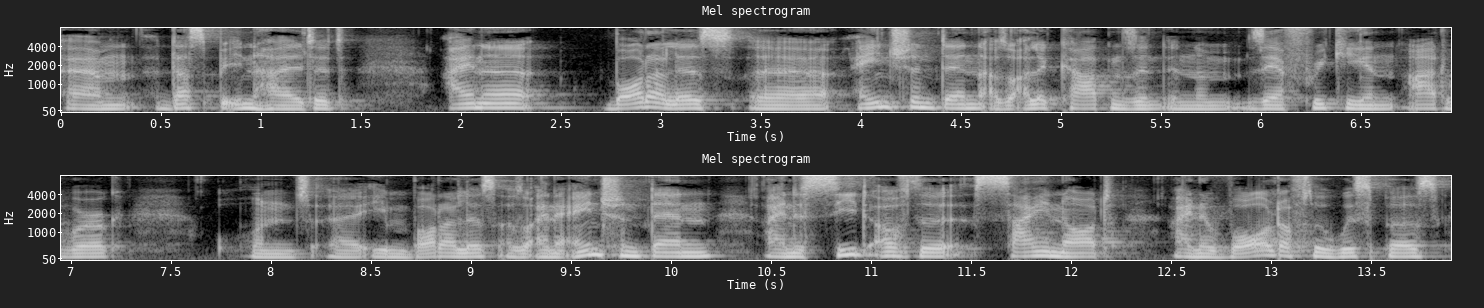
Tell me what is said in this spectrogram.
Ähm, das beinhaltet eine Borderless äh, Ancient Den, also alle Karten sind in einem sehr freakigen Artwork und äh, eben Borderless, also eine Ancient Den, eine Seed of the Synod, eine Vault of the Whispers,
